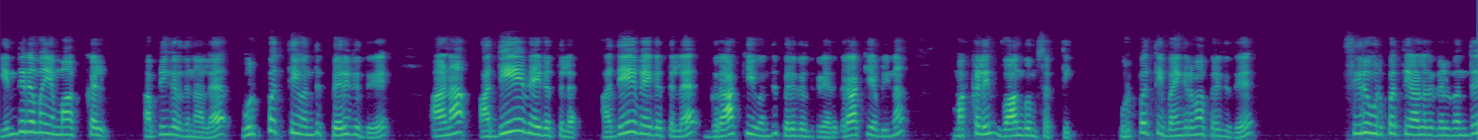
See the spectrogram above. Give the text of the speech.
எந்திரமயமாக்கல் அப்படிங்கிறதுனால உற்பத்தி வந்து பெருகுது. ஆனா அதே வேகத்துல அதே வேகத்துல கிராக்கி வந்து பெருகிறது கிடையாது. கிராக்கி அப்படின்னா மக்களின் வாங்கும் சக்தி. உற்பத்தி பயங்கரமா பெருகுது. சிறு உற்பத்தியாளர்கள் வந்து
